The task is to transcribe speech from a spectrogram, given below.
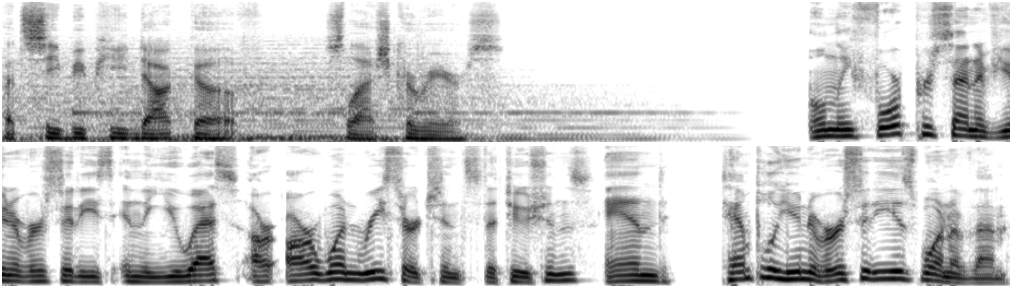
at cbp.gov/careers. Only 4% of universities in the U.S. are R1 research institutions, and Temple University is one of them.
